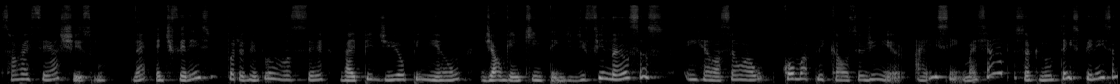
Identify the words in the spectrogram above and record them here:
Só vai ser achismo. Né? É diferente de, por exemplo, você vai pedir a opinião de alguém que entende de finanças em relação ao como aplicar o seu dinheiro. Aí sim, mas se é uma pessoa que não tem experiência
